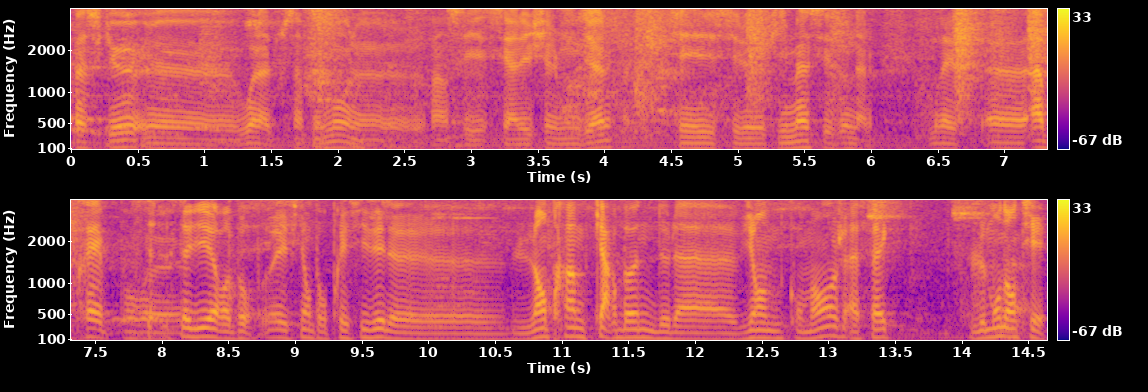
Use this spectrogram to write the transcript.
parce que, voilà, tout simplement, c'est à l'échelle mondiale, c'est le climat c'est zonal. Bref, euh, après pour... Euh, c'est-à-dire, pour, pour préciser, l'empreinte carbone de la viande qu'on mange affecte le monde entier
